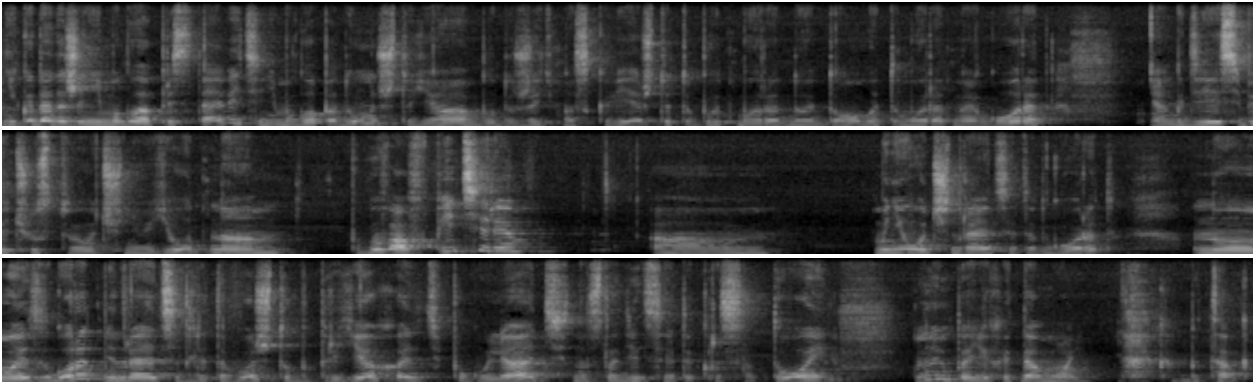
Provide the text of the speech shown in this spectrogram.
никогда даже не могла представить и не могла подумать, что я буду жить в Москве, что это будет мой родной дом, это мой родной город, а, где я себя чувствую очень уютно. Побывав в Питере, мне очень нравится этот город, но этот город мне нравится для того, чтобы приехать, погулять, насладиться этой красотой, ну и поехать домой, как бы так.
